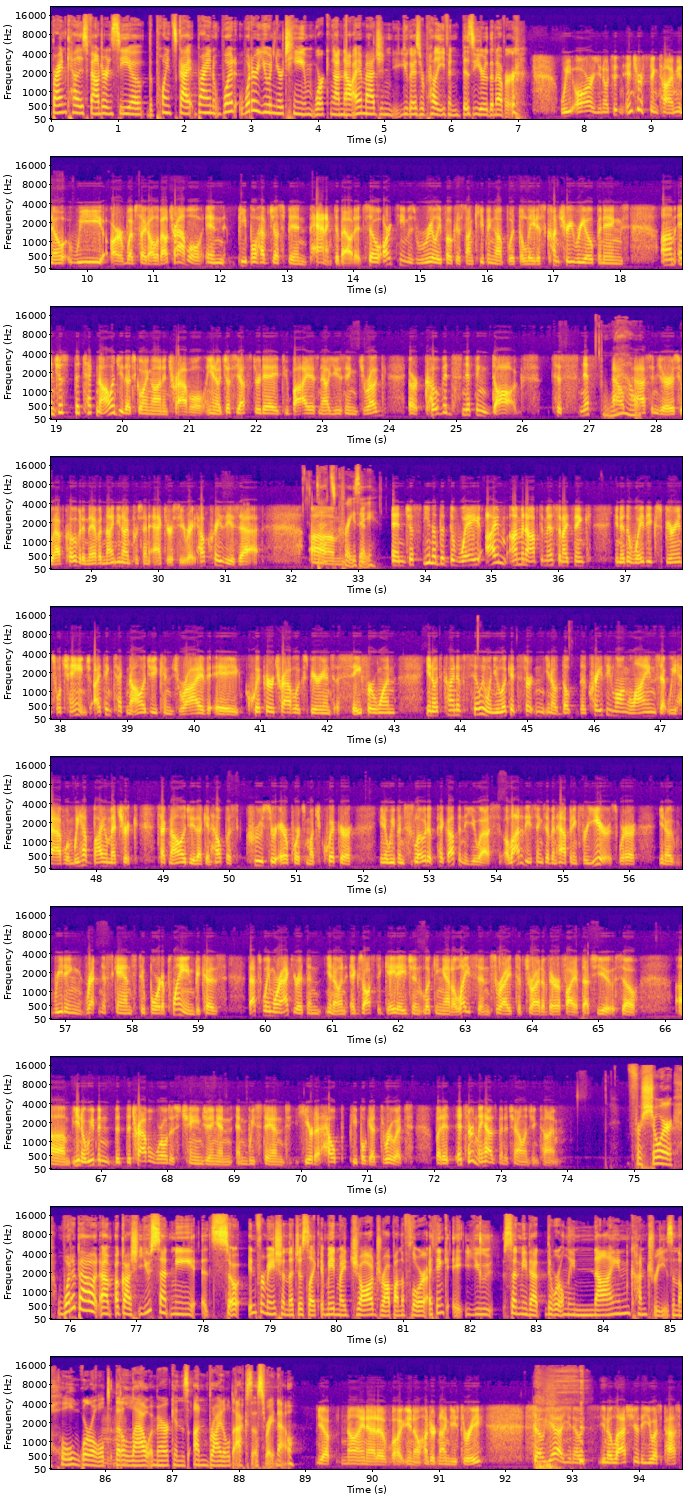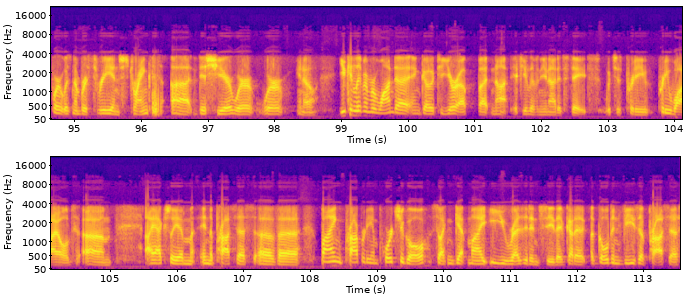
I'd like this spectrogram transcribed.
Brian Kelly is founder and CEO of The Points Guy. Brian, what what are you and your team working on now? I imagine you guys are probably even busier than ever. We are, you know, it's an interesting time. You know, we our website all about travel, and people have just been panicked about it. So our team is really focused on keeping up with the latest country reopenings. Um, and just the technology that's going on in travel. You know, just yesterday, Dubai is now using drug or COVID sniffing dogs to sniff wow. out passengers who have COVID, and they have a 99% accuracy rate. How crazy is that? That's um, crazy. And, and, just you know the the way I'm I'm an optimist, and I think you know the way the experience will change. I think technology can drive a quicker travel experience, a safer one. You know, it's kind of silly when you look at certain, you know, the, the crazy long lines that we have when we have biometric technology that can help us cruise through airports much quicker you know, we've been slow to pick up in the U.S. A lot of these things have been happening for years, where you know, reading retina scans to board a plane because that's way more accurate than you know an exhausted gate agent looking at a license, right, to try to verify if that's you. So, um, you know, we've been the, the travel world is changing, and and we stand here to help people get through it. But it, it certainly has been a challenging time. For sure. What about? Um, oh gosh, you sent me uh, so information that just like it made my jaw drop on the floor. I think it, you sent me that there were only nine countries in the whole world mm-hmm. that allow Americans unbridled access right now. Yep, nine out of uh, you know 193. So yeah, you know, it's, you know, last year the U.S. passport was number three in strength. Uh, this year we're we're you know you can live in Rwanda and go to Europe, but not if you live in the United States, which is pretty pretty wild. Um, I actually am in the process of uh, buying property in Portugal so I can get my EU residency. They've got a, a golden visa process,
